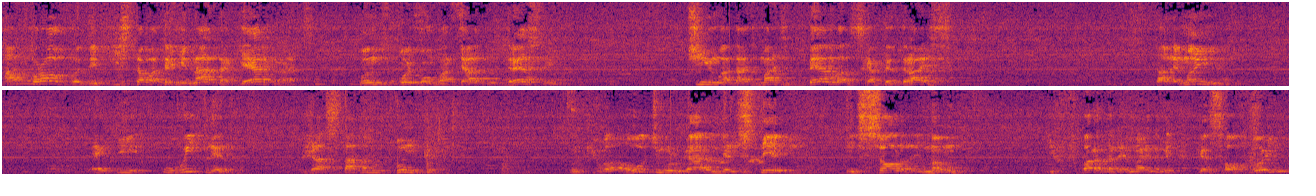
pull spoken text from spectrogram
a prova de que estava terminada a guerra, quando foi bombardeado Dresden, tinha uma das mais belas catedrais da Alemanha, é que o Hitler já estava no bunker, porque o, último lugar onde ele esteve, em solo alemão, e fora da Alemanha também, porque só foi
